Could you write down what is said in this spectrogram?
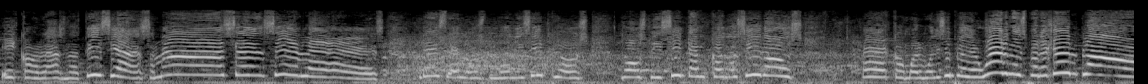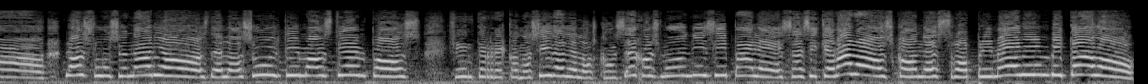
y con las noticias más sensibles. Desde los municipios nos visitan conocidos eh, como el municipio de Warnes, por ejemplo. Los funcionarios de los últimos tiempos. Gente reconocida de los consejos municipales. Así que vamos con nuestro primer invitado,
